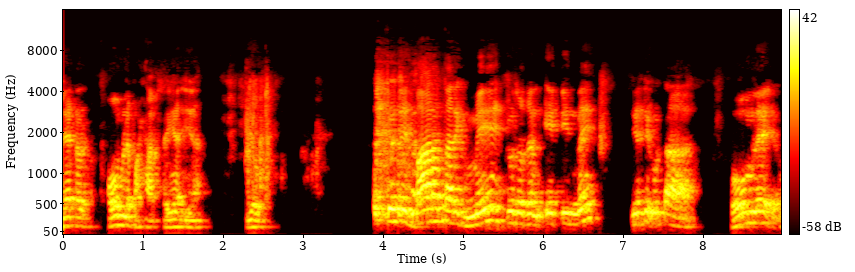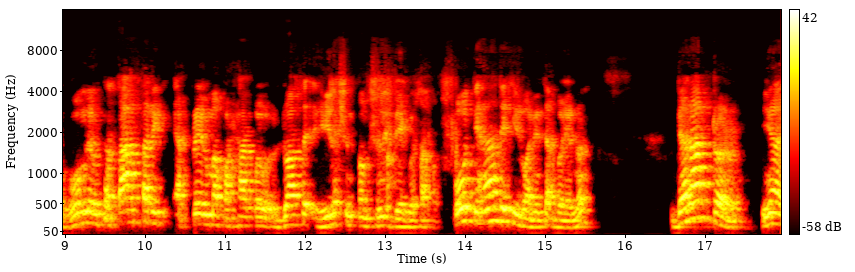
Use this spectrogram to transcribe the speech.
लेटर होमले पठाएको छ यहाँ यहाँ यो। त्यो चाहिँ बाह्र तारिक मे टु थाउजन्ड एटिनमै यो चाहिँ उता होमले होमले उता चार तारिक अप्रिलमा पठाएको चाहिँ इलेक्सन कमिसनले दिएको छ। हो त्यहाँदेखि भने चाहिँ अब हेर्नुहोस्। आफ्टर यहाँ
